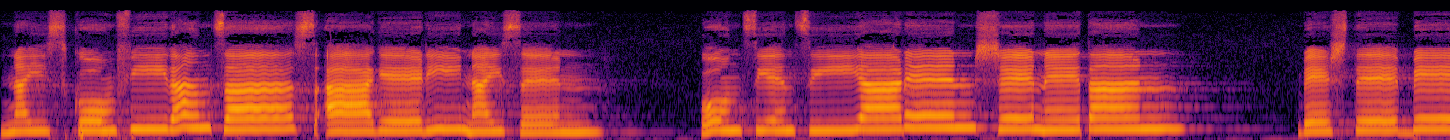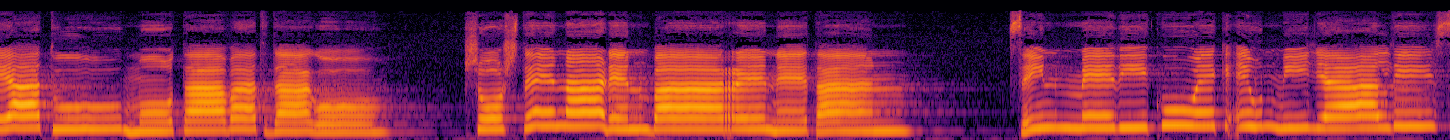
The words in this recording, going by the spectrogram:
Naiz konfidantzaz ageri naizen, kontzientziaren senetan, beste beatu mota bat dago, sostenaren barrenetan, zein medikuek eun mila aldiz,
